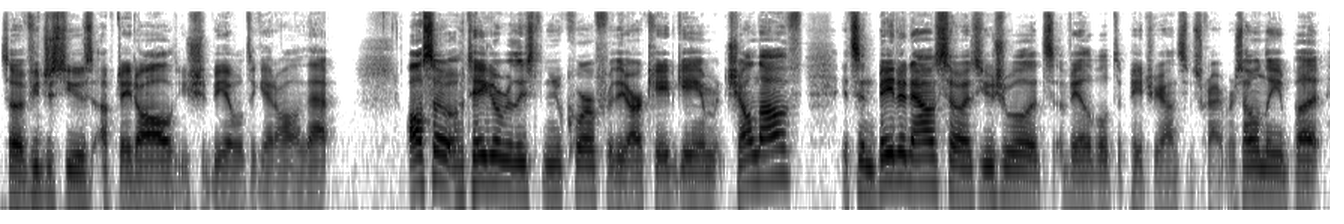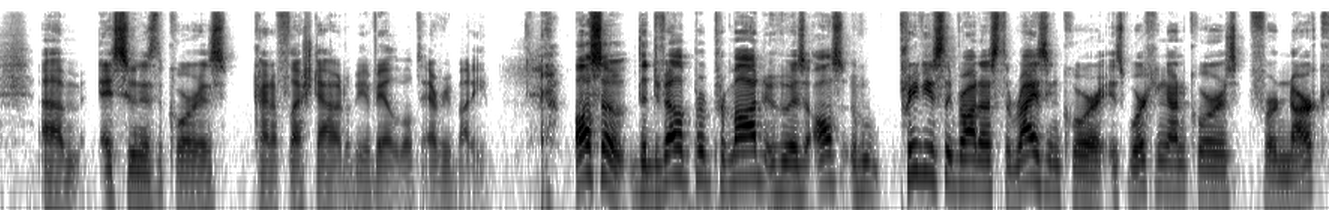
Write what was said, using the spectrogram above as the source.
So if you just use Update All, you should be able to get all of that. Also, Jotego released a new core for the arcade game Chelnov. It's in beta now, so as usual, it's available to Patreon subscribers only. But um, as soon as the core is kind of fleshed out, it'll be available to everybody. Also, the developer Pramod, who has also who previously brought us the Rising core, is working on cores for Narc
